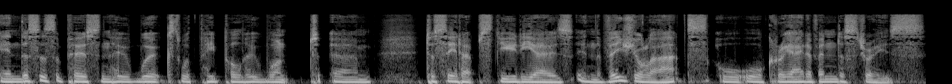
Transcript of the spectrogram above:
And this is a person who works with people who want um, to set up studios in the visual arts or, or creative industries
